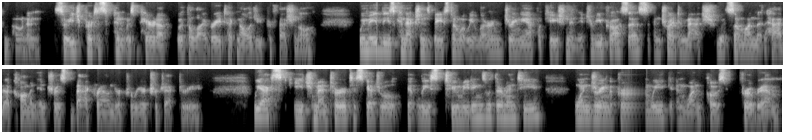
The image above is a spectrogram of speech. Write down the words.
component. So each participant was paired up with a library technology professional. We made these connections based on what we learned during the application and interview process and tried to match with someone that had a common interest, background, or career trajectory. We asked each mentor to schedule at least two meetings with their mentee, one during the program week and one post program,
